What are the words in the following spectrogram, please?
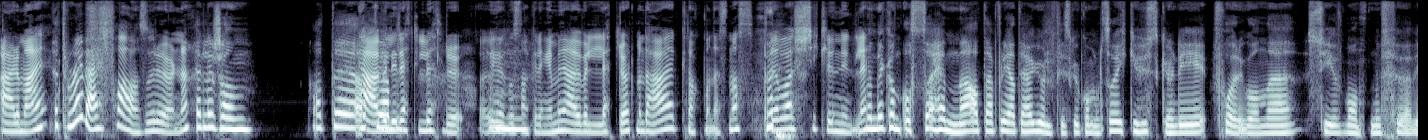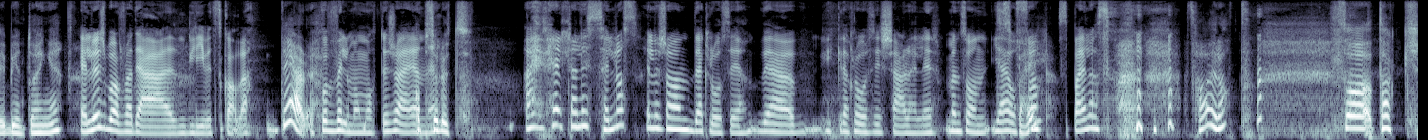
Er det meg? Jeg tror det er deg. Faen, så rørende. Eller sånn at, eh, at Jeg er veldig jeg- lett, rørt. Jeg kan ikke snakke lenger, men jeg er jo veldig lettrørt. Men det her knakk meg nesten, ass. Det var skikkelig nydelig. Men det kan også hende at det er fordi at jeg har gullfiskhukommelse og ikke husker de foregående syv månedene før vi begynte å henge. Ellers bare for at jeg er livets gave. Det er du. På veldig mange måter så er jeg enig. Absolutt. Nei, helt ærlig selv, ass. Eller sånn, det er lov å si. Det er ikke det er lov å si sjæl heller. Men sånn, jeg også. Speil? Speil, altså. Ta rått. Så takk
